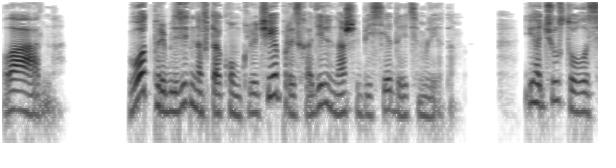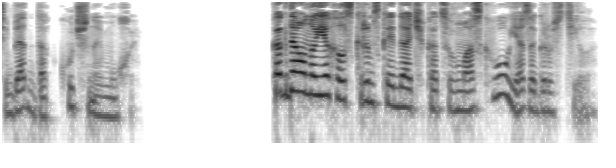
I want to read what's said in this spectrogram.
«Ладно». Вот приблизительно в таком ключе происходили наши беседы этим летом. Я чувствовала себя докучной мухой. Когда он уехал с крымской дачи к отцу в Москву, я загрустила.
